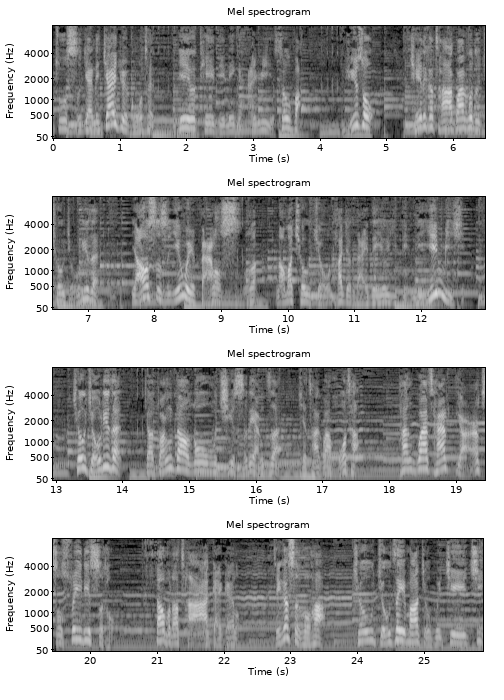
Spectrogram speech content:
助事件的解决过程也有特定的暗语手法。据说去那个茶馆后头求救的人。要是是因为犯了事，那么求救他就带得有一定的隐秘性。求救的人就要装到若无其事的样子去茶馆喝茶。堂倌掺第二次水的时候，找不到茶盖盖了。这个时候哈，求救者嘛就会揭起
